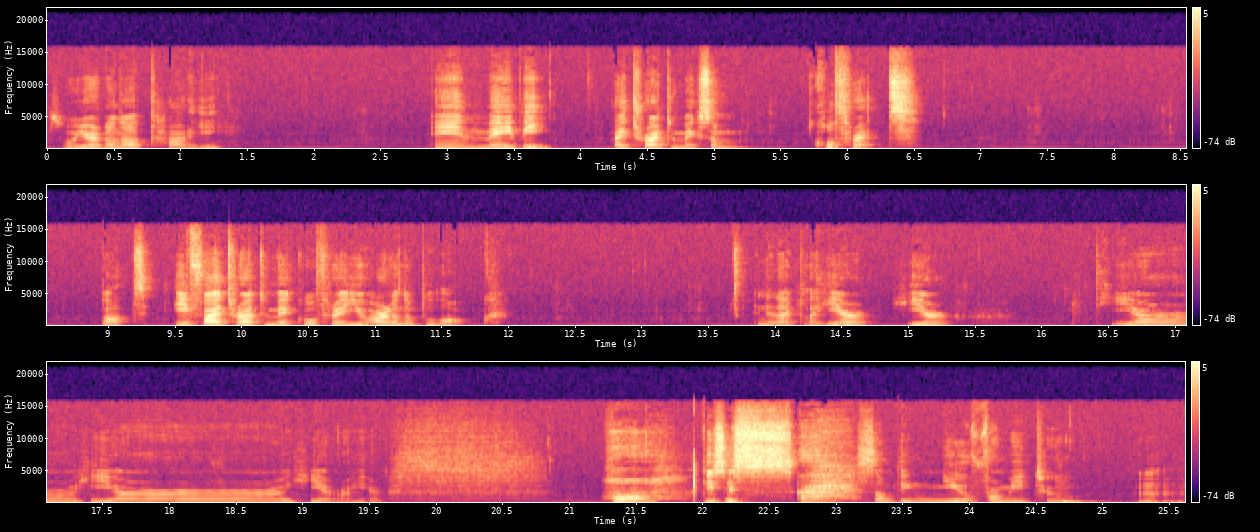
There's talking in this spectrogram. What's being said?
So you're gonna Atari. And maybe I try to make some ko threat. But if I try to make ko threat, you are gonna block. And then I play here, here, here, here, here, here. Huh. This is ah, something new for me too. Hmm.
